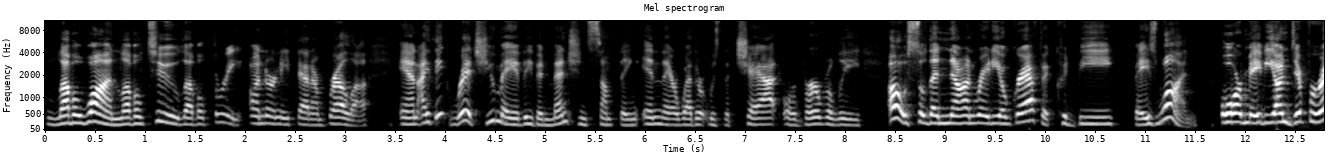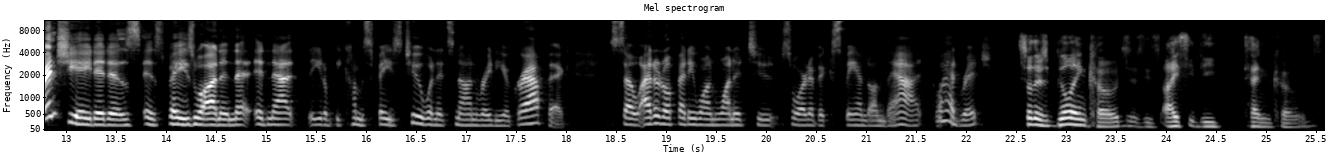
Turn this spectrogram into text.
level one, level two, level three underneath that umbrella? And I think, Rich, you may have even mentioned something in there whether it was the chat or verbally. Oh, so then non-radiographic could be phase one or maybe undifferentiated is is phase one and that and that you know becomes phase two when it's non-radiographic so i don't know if anyone wanted to sort of expand on that go ahead rich so there's billing codes there's these icd 10 codes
